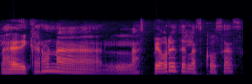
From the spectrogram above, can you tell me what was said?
la dedicaron a las peores de las cosas,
